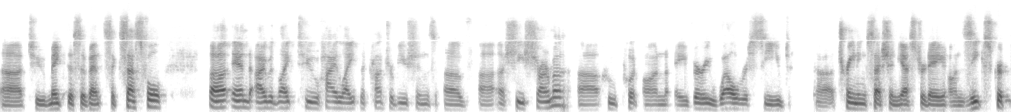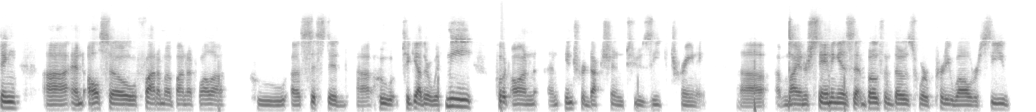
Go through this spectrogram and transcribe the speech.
to make this event successful uh, and I would like to highlight the contributions of uh, Ashish Sharma, uh, who put on a very well-received uh, training session yesterday on Zeek scripting, uh, and also Fatima Banatwala, who assisted, uh, who together with me, put on an introduction to Zeek training. my understanding is that both of those were pretty well received,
